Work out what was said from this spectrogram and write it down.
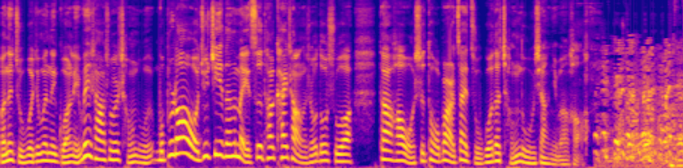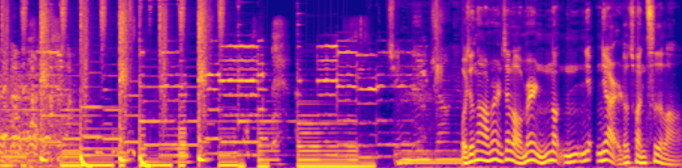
完，那主播就问那管理，为啥说是成都？我不知道，我就记得他每次他开场的时候都说：“大家好，我是豆瓣，在祖国的成都向你们好。”我就纳闷，这老妹儿，你脑你你耳朵穿刺了？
